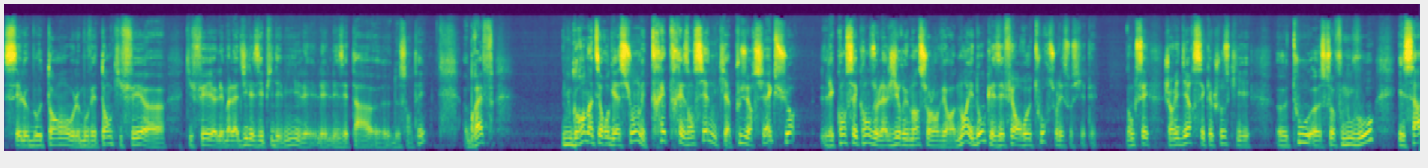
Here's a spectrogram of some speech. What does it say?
c'est le beau temps ou le mauvais temps qui fait, euh, qui fait les maladies, les épidémies, les, les, états euh, de santé. Bref, une grande interrogation, mais très très ancienne, qui a plusieurs siècles, sur les conséquences de l'agir humain sur l'environnement et donc les effets en retour sur les sociétés. Donc j'ai envie de dire, c'est quelque chose qui est euh, tout euh, sauf nouveau. Et ça,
